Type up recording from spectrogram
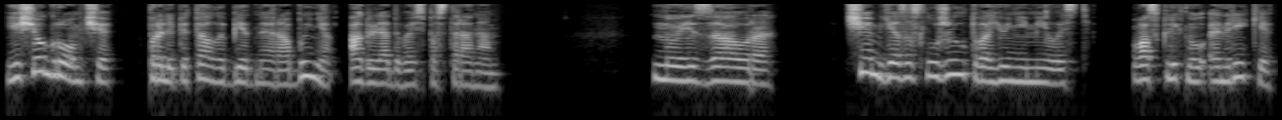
еще громче, пролепетала бедная рабыня, оглядываясь по сторонам. «Но, Изаура, чем я заслужил твою немилость?» — воскликнул Энрике,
